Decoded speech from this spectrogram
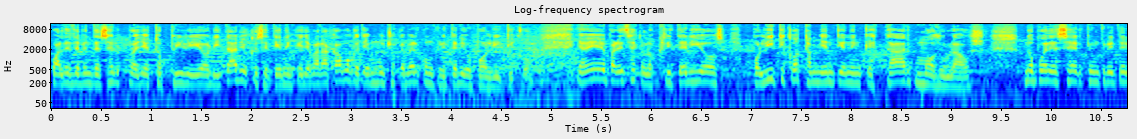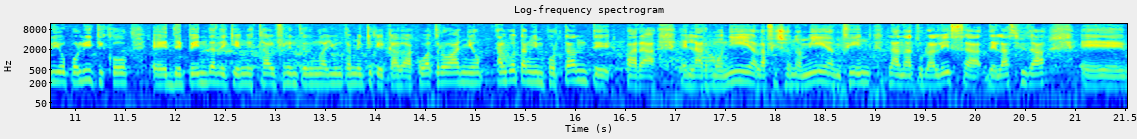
cuáles deben de ser proyectos prioritarios que se tienen que llevar a cabo, que tienen mucho que ver con criterio político. Y a mí me parece que los criterios políticos también tienen que estar modulados. No puede ser que un criterio político eh, dependa de quién está al frente de un ayuntamiento y que cada cuatro años algo tan importante para la armonía, la fisonomía, en fin, la naturaleza, de la ciudad eh,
